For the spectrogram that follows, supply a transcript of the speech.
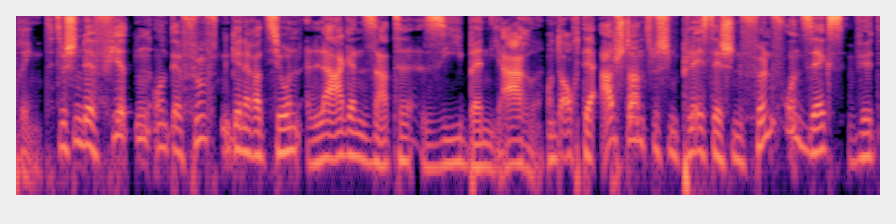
bringt. Zwischen der vierten und der fünften Generation lagen satte sieben Jahre. Und auch der Abstand zwischen PlayStation 5 und 6 wird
